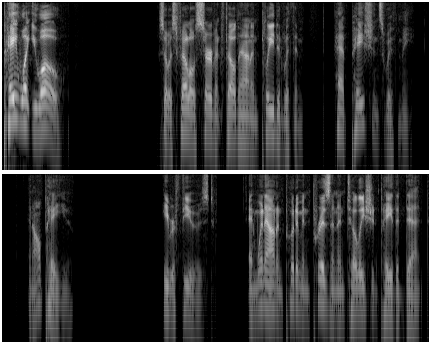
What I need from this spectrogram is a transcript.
Pay what you owe. So his fellow servant fell down and pleaded with him, Have patience with me, and I'll pay you. He refused, and went out and put him in prison until he should pay the debt.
